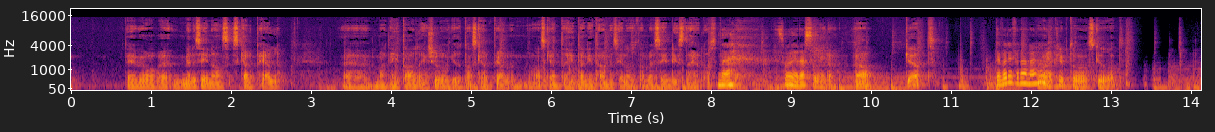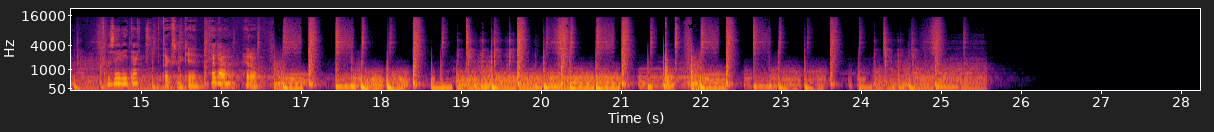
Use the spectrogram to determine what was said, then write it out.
det är vår medicinarens skalpell. Man hittar aldrig en kirurg utan skalpell. Man ska inte hitta en internmedicinare utan medicinlista heller. Nej, så är det. Så är det. Ja, gött. Det var det för denna Då var det gång. klippt och skuret. Då säger vi tack. Tack så mycket. Hej då.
